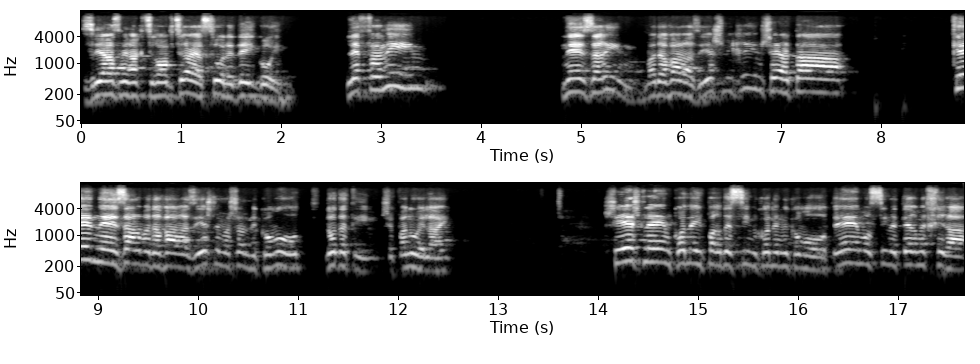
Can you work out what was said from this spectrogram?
זריעה, זמירה, קצירה ובצירה יעשו על ידי גוי. לפעמים נעזרים בדבר הזה. יש מקרים שאתה כן נעזר בדבר הזה. יש למשל מקומות לא דתיים שפנו אליי, שיש להם כל מיני פרדסים בכל מיני מקומות, הם עושים היתר מכירה,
